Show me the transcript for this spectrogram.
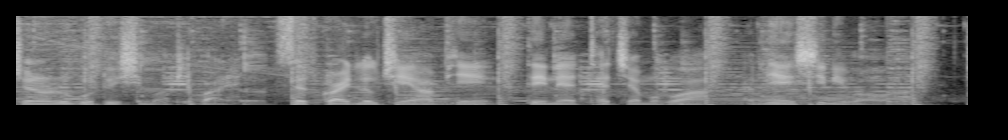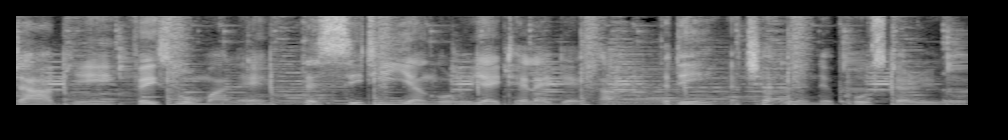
ကျွန်တော်တို့ကိုတွေ့ရှိမှာဖြစ်ပါတယ် Subscribe လုပ်ခြင်းအပြင်သင်နဲ့ထက်ချက်မကွာအမြင်ရှိနေပါပါဒါအပြင် Facebook မှာလည်း The City ရန်ကုန်လို့ရိုက်ထည့်လိုက်တဲ့အခါသတင်းအချက်အလက်တွေ poster တွေကို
